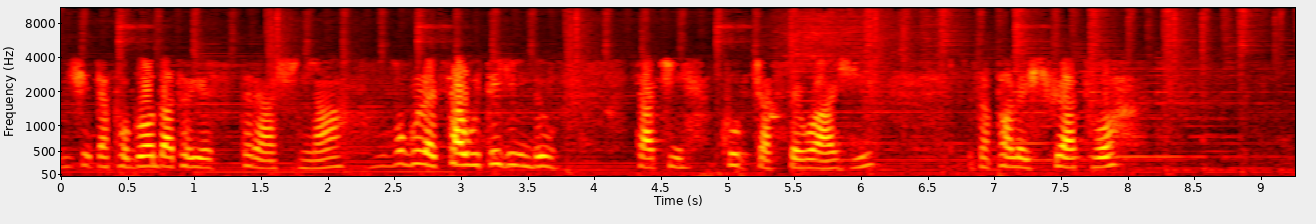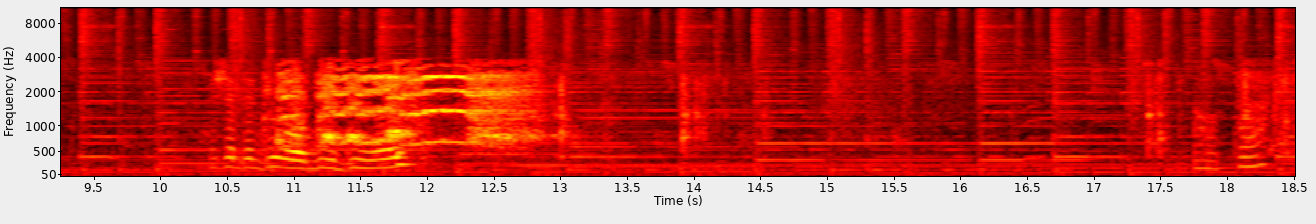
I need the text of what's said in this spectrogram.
Dzisiaj ta pogoda to jest straszna. W ogóle cały tydzień był taki kurczak se łazi. Zapalę światło, żeby było widniej. O tak,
